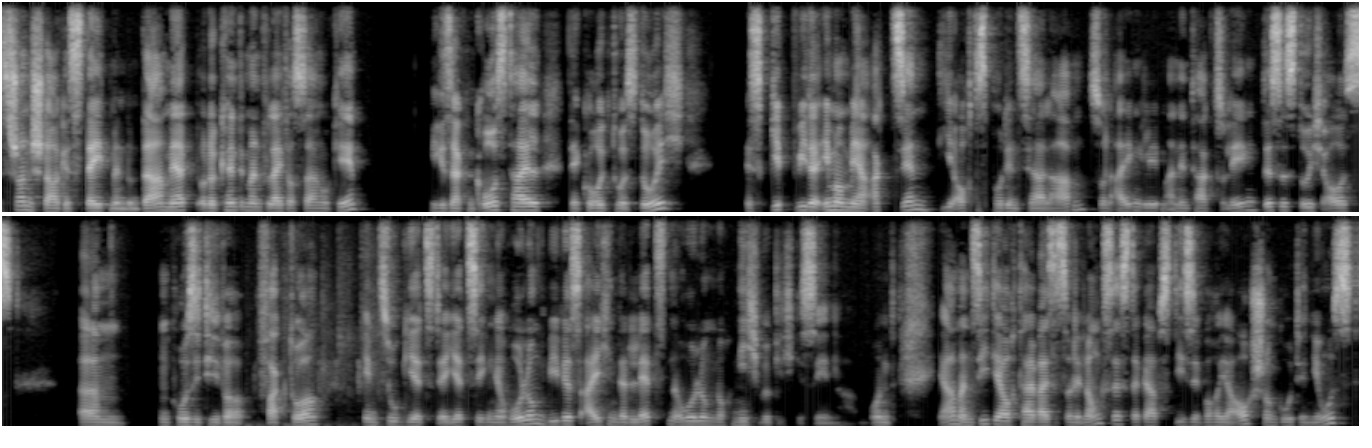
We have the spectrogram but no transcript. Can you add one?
ist schon ein starkes Statement. Und da merkt oder könnte man vielleicht auch sagen, okay, wie gesagt, ein Großteil der Korrektur ist durch. Es gibt wieder immer mehr Aktien, die auch das Potenzial haben, so ein Eigenleben an den Tag zu legen. Das ist durchaus ähm, ein positiver Faktor im Zuge jetzt der jetzigen Erholung, wie wir es eigentlich in der letzten Erholung noch nicht wirklich gesehen haben. Und ja, man sieht ja auch teilweise so eine Longsys, da gab es diese Woche ja auch schon gute News.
